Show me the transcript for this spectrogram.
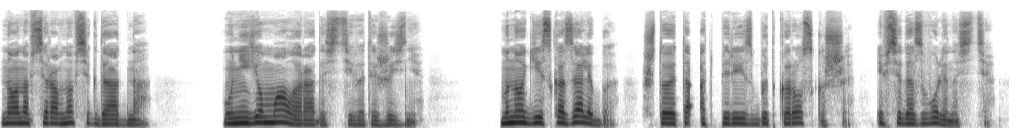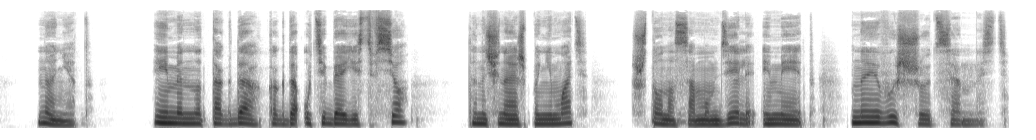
но она все равно всегда одна. У нее мало радости в этой жизни. Многие сказали бы, что это от переизбытка роскоши и вседозволенности, но нет. Именно тогда, когда у тебя есть все — ты начинаешь понимать, что на самом деле имеет наивысшую ценность.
